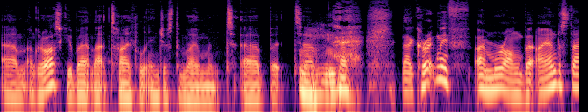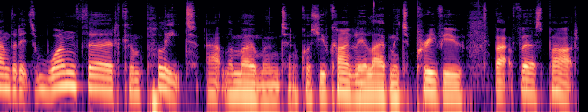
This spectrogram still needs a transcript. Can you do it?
Um, I'm going to ask you about that title in just a moment. Uh, but um, mm-hmm. now, correct me if I'm wrong, but I understand that it's one third complete at the moment. And of course, you've kindly allowed me to preview that first part.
